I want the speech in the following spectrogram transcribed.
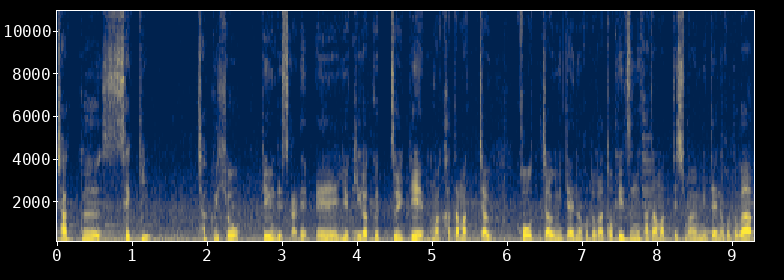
着石着氷っていうんですかね、え、雪がくっついて、ま、固まっちゃう凍っちゃうみたいなことが溶けずに固まってしまうみたいなことが、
